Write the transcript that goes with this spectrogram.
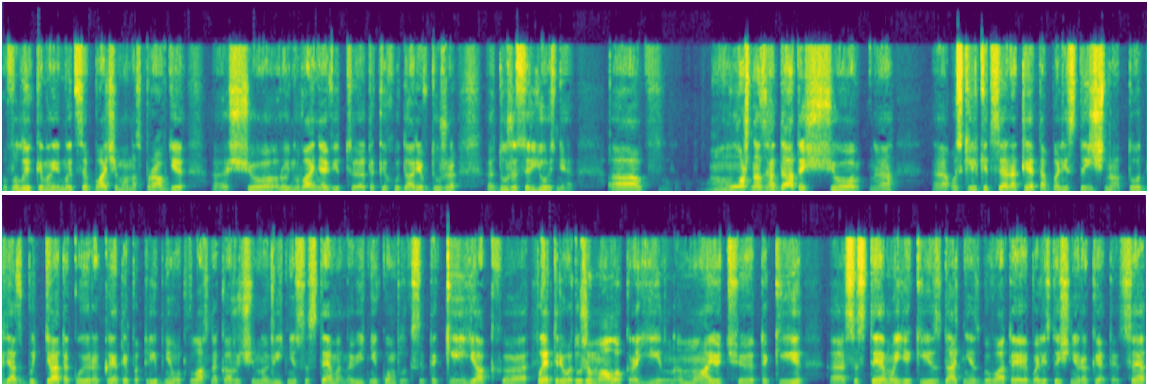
великими. І ми це бачимо насправді, е, що руйнування від таких ударів дуже, дуже серйозні. Можна згадати, що оскільки це ракета балістична, то для збиття такої ракети потрібні, от, власне кажучи, новітні системи, новітні комплекси, такі як е, Петріот. Дуже мало країн мають е, такі е, системи, які здатні збивати балістичні ракети. Це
